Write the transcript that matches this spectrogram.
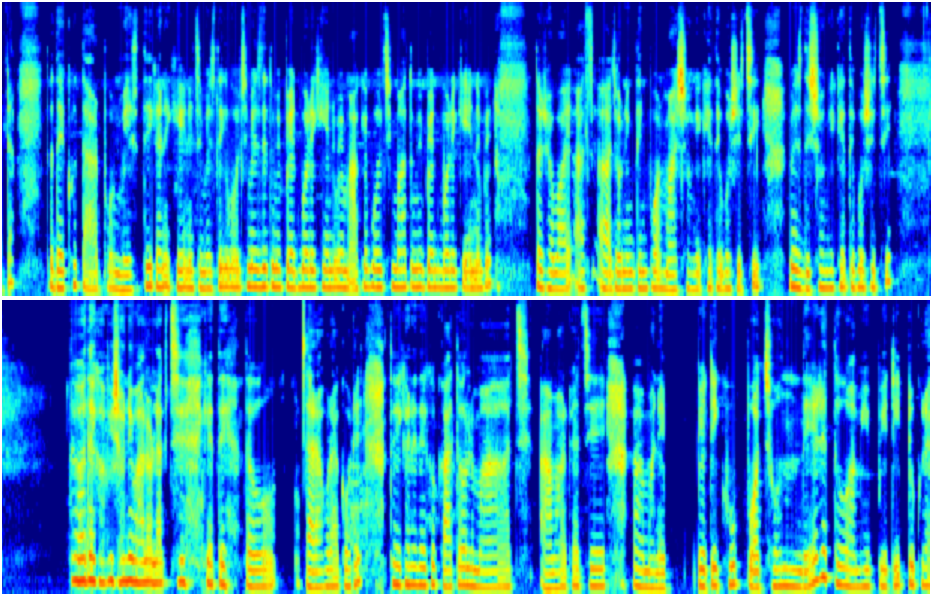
এটা। তো দেখো তারপর মেজদি এখানে খেয়ে নিয়েছে। মেজদিকে বলছি, মেজদি, তুমি পেট ভরে খেয়ে নেবে? মাকে বলছি, মা, তুমি পেট ভরে খেয়ে নেবে। তো সবাই আজ আজ অনেক দিন পর মার সঙ্গে খেতে বসেছি, মেজদির সঙ্গে খেতে বসেছি। তো দেখো ভীষণই ভালো লাগছে খেতে। তো তাড়াহুড়া করে। তো এখানে দেখো কাতল মাছ, আমার কাছে মানে পেটি খুব পছন্দের। তো আমি পেটির টুকরা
